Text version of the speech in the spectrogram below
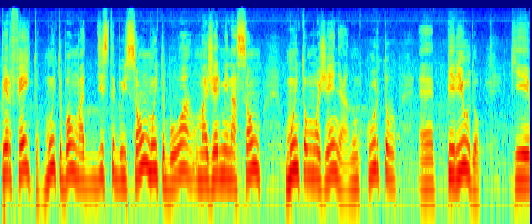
perfeito, muito bom, uma distribuição muito boa, uma germinação muito homogênea, num curto é, período, que,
